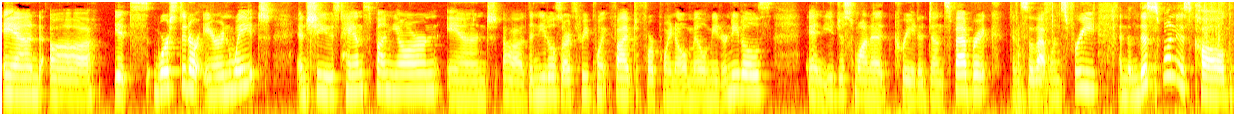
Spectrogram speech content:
And uh, it's worsted or Aran weight and she used hand spun yarn and uh, the needles are 3.5 to 4.0 millimeter needles and you just want to create a dense fabric and so that one's free and then this one is called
